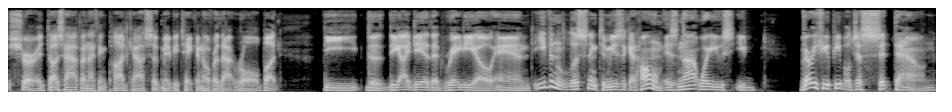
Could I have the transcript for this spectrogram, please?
sure, it does happen. I think podcasts have maybe taken over that role, but the the the idea that radio and even listening to music at home is not where you you very few people just sit down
